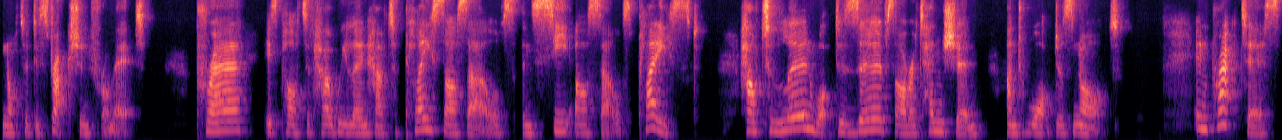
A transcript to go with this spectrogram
not a distraction from it. Prayer is part of how we learn how to place ourselves and see ourselves placed, how to learn what deserves our attention and what does not. In practice,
